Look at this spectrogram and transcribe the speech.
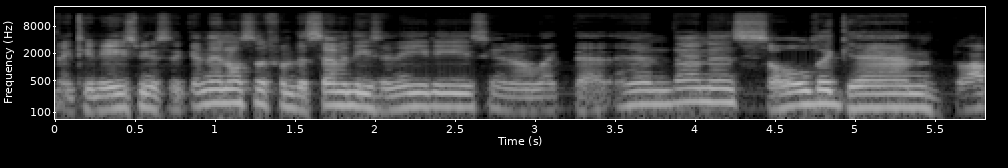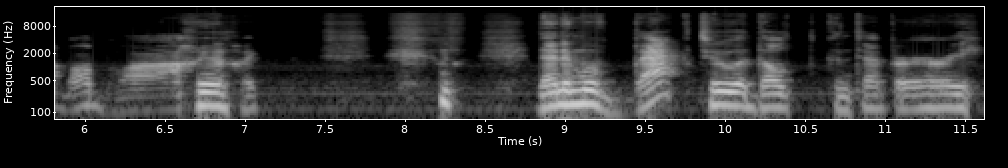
1980s music, and then also from the 70s and 80s, you know, like that. And then it sold again, blah blah blah. like then it moved back to adult contemporary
